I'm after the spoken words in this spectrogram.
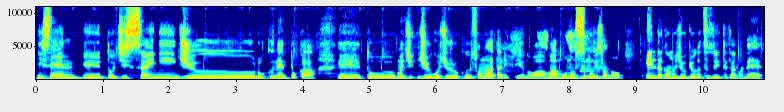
2000、えー、と実際に16年とか、えーとまあ、15、16、そのあたりっていうのは、まあ、ものすごいその、円高の状況が続いてたので、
